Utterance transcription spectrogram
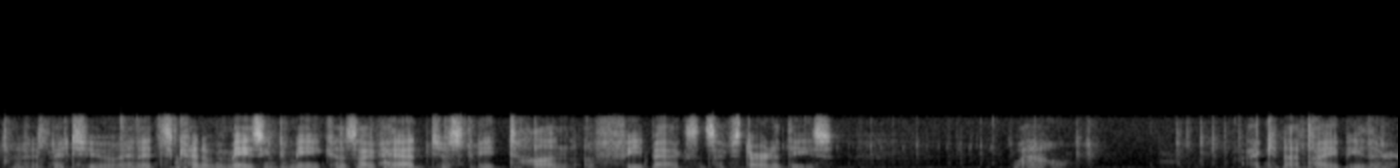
divided by 2. And it's kind of amazing to me because I've had just a ton of feedback since I've started these. Wow. I cannot type either.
